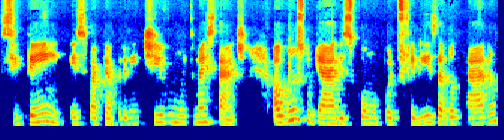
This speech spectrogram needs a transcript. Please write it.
se tem esse papel preventivo muito mais tarde. Alguns lugares, como Porto Feliz, adotaram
